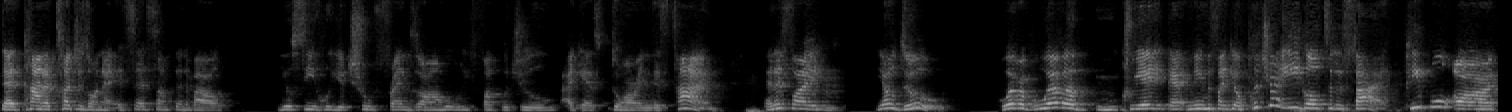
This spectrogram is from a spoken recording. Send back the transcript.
that kind of touches on that. It says something about you'll see who your true friends are, who really fuck with you, I guess, during this time. And it's like, Mhm. yo, dude, whoever whoever created that meme, it's like, yo, put your ego to the side. People are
